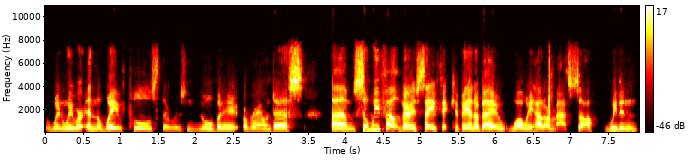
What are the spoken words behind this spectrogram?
when we were in the wave pools. There was nobody around us. Um, so we felt very safe at Cabana Bay while we had our masks off. We didn't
